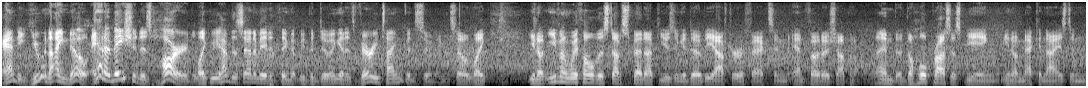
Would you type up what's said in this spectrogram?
Andy, you and I know animation is hard. Like, we have this animated thing that we've been doing, and it's very time consuming. So, like, you know, even with all this stuff sped up using Adobe After Effects and, and Photoshop and all and the- the whole process being you know mechanized and,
